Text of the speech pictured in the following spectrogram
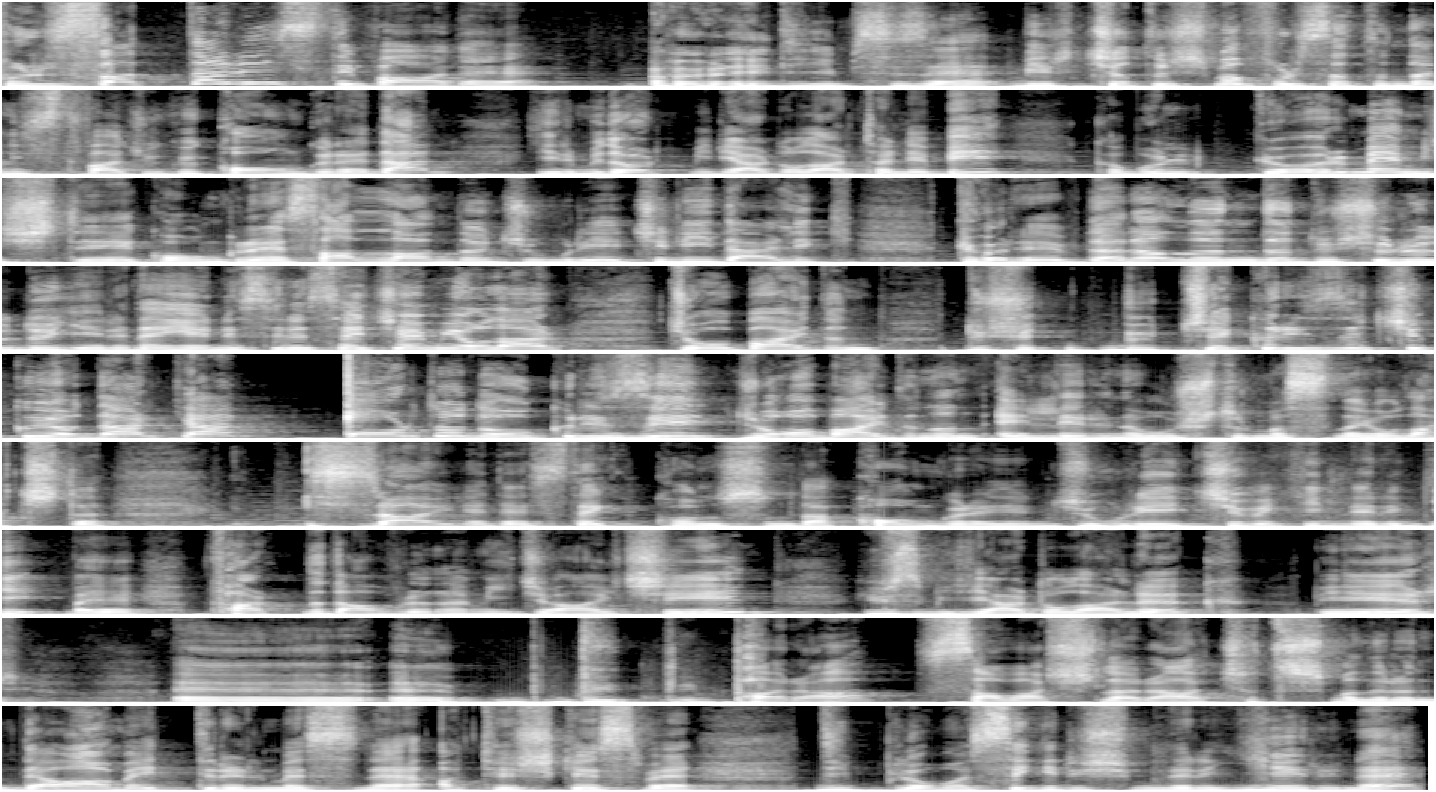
fırsattan istifade öyle diyeyim size bir çatışma fırsatından istifa çünkü kongreden 24 milyar dolar talebi kabul görmemişti. Kongre sallandı, cumhuriyetçi liderlik görevden alındı, düşürüldü. Yerine yenisini seçemiyorlar. Joe Biden düşük bütçe krizi çıkıyor derken Orta Doğu krizi Joe Biden'ın ellerini ovuşturmasına yol açtı. İsrail'e destek konusunda kongrenin cumhuriyetçi vekilleri farklı davranamayacağı için 100 milyar dolarlık bir e, e, para savaşlara, çatışmaların devam ettirilmesine, ateşkes ve diplomasi girişimleri yerine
